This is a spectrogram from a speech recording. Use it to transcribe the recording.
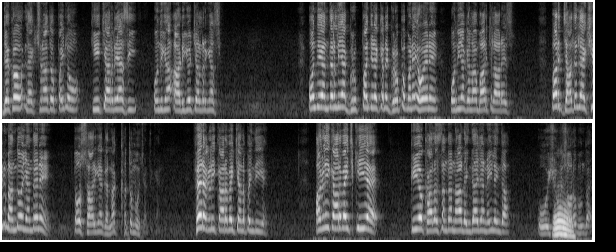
ਦੇਖੋ ਇਲੈਕਸ਼ਨਾਂ ਤੋਂ ਪਹਿਲਾਂ ਕੀ ਚੱਲ ਰਿਹਾ ਸੀ? ਉਹਦੀਆਂ ਆਡੀਓ ਚੱਲ ਰਹੀਆਂ ਸੀ। ਉਹਦੇ ਅੰਦਰਲੀਆਂ ਗਰੁੱਪਾਂ ਜਿਹੜੇ ਕਹਿੰਦੇ ਗਰੁੱਪ ਬਣੇ ਹੋਏ ਨੇ ਉਹਦੀਆਂ ਗੱਲਾਂ ਬਾਹਰ ਚਲਾ ਰਹੇ ਸੀ। ਪਰ ਜਦ ਇਲੈਕਸ਼ਨ ਬੰਦ ਹੋ ਜਾਂਦੇ ਨੇ ਤਾਂ ਉਹ ਸਾਰੀਆਂ ਗੱਲਾਂ ਖਤਮ ਹੋ ਜਾਂਦੀਆਂ ਨੇ। ਫਿਰ ਅਗਲੀ ਕਾਰਵਾਈ ਚੱਲ ਪੈਂਦੀ ਹੈ। ਅਗਲੀ ਕਾਰਵਾਈ 'ਚ ਕੀ ਹੈ? ਕਿ ਉਹ ਖਾਲਿਸਤਾਨ ਦਾ ਨਾਂ ਲੈਂਦਾ ਜਾਂ ਨਹੀਂ ਲੈਂਦਾ? ਉਹ ਇਸ਼ੂ ਵੀ। ਸੋਲਵ ਹੁੰਦਾ।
